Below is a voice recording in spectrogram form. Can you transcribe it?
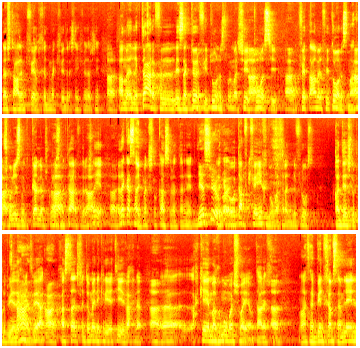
تنجم تعلم كيف الخدمة كيف درسني كيف درسني آه. أما إنك تعرف les acteurs في تونس وال marché آه. التونسي آه. وكيف تتعامل في تونس معناتها آه. شكون لازمك تتكلم شكون آه. لازمك تعرف آه. درسني آه. هذاك صعيب ماكش تلقاه في الإنترنت bien sûr هذاك- وتعرف كيف يخدموا مثلا الفلوس قداش ال produit هذاك آه. يتباع آه. خاصة في ال domaine créatif إحنا آه. آه، الحكاية مغمومة شوية ما تعرفش آه. معناتها بين 5 ملايين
